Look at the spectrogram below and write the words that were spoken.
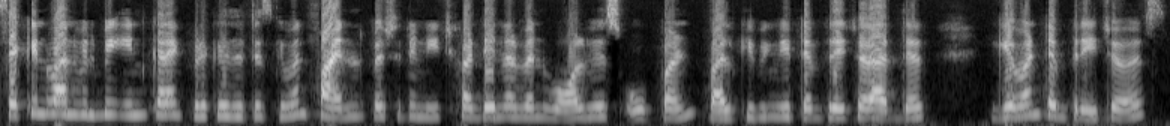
Second one will be incorrect because it is given final pressure in each container when valve is opened while keeping the temperature at their given temperatures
